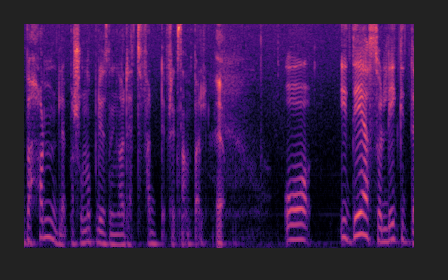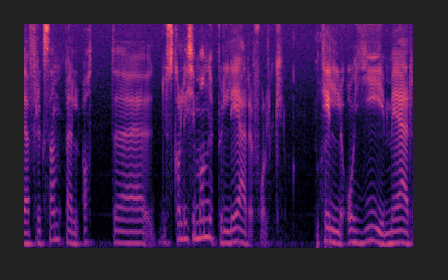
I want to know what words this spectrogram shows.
behandle personopplysninger rettferdig, f.eks. Ja. Og i det så ligger det f.eks. at eh, du skal ikke manipulere folk til å gi mer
